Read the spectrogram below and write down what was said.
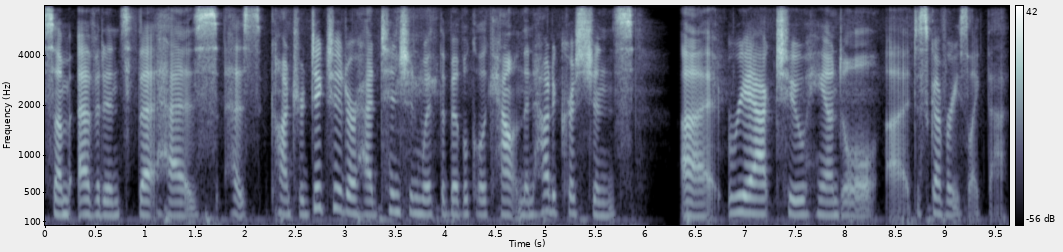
some evidence that has has contradicted or had tension with the biblical account, and then how do Christians uh, react to handle uh, discoveries like that?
